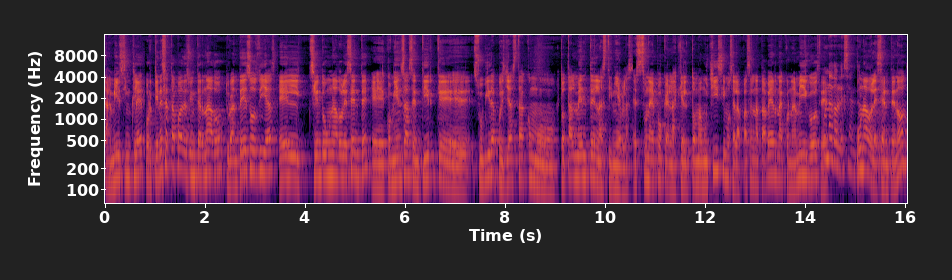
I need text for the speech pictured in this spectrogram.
a Emil Sinclair porque en esa etapa de su internado, durante esos días, él siendo un adolescente, eh, comienza a sentir que su vida pues ya está como totalmente en las tinieblas. Es una época en la que él toma muchísimo, se la pasa en la taberna con amigos. Un adolescente. Un adolescente, ¿no?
